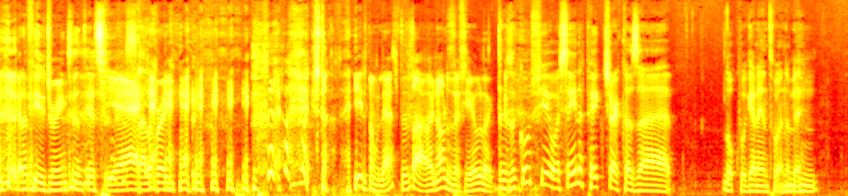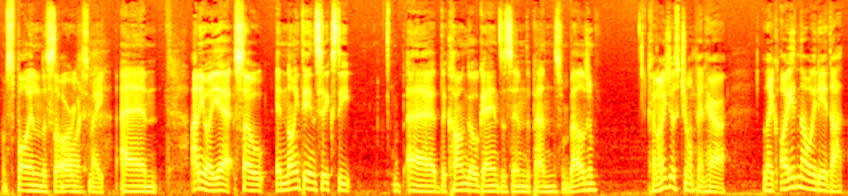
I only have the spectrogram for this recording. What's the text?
lads. Get a few drinks into this. Yeah. Celebrate. Is that many of them left? Is that? I know there's a few. Like, There's a good few. I seen a picture because, uh, look, we'll get into it in a bit. I'm spoiling the story. course, mate. Um, anyway, yeah. So in 1960, uh, the Congo gains its independence from Belgium. can I just jump in here? Like, I had no idea that.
